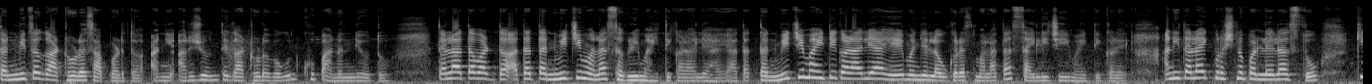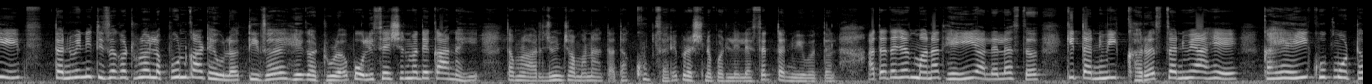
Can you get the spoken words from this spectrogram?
तन्वीचं गाठोडं सापडतं आणि अर्जुन ते गाठोडं बघून खूप आनंदी होतो. त्याला आता वाटतं आता तन्वीची मला सगळी माहिती कळाली आहे. आता तन्वीची माहिती कळाली आहे म्हणजे लवकरच मला आता सायलीचीही माहिती कळेल. आणि त्याला एक प्रश्न पडलेला असतो की तन्वीने तिचं गठुळं लपून का ठेवलं? तिचं हे गठुळं पोलीस स्टेशनमध्ये का नाही? त्यामुळे अर्जुनच्या मनात आता खूप सारे प्रश्न पडलेले असतात तन्वीबद्दल. आता त्याच्यात मनात हेही आलेलं असतं की तन्वी खरंच तन्वी आहे का हेही खूप खूप मोठं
